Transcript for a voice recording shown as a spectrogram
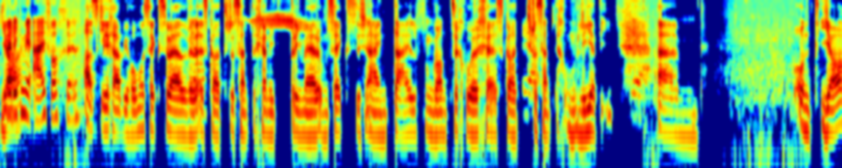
Ja. Wäre irgendwie einfacher. Also gleich auch bei homosexuell, weil ja. es geht schlussendlich ja nicht primär um Sex, es ist ein Teil vom ganzen Kuchen, es geht ja. schlussendlich um Liebe. Ähm, und ja,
